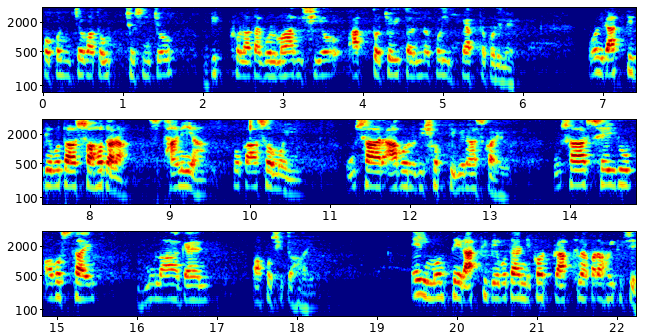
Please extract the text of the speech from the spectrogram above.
প্রপঞ্চগত উচ্চসূচ বৃক্ষলতা গোলমাদিশীয় আত্মচৈতন্য পরিব্যাপ্ত করিলেন। ওই রাত্রি দেবতা সহদরা, স্থানীয়া প্রকাশময়ী উষার আবরণী শক্তি বিনাশ করেন। উষার সেই রূপ অবস্থায় মূলা জ্ঞান অপসিত হয়। এই মন্ত্রে রাত্রি দেবতার নিকট প্রার্থনা করা হইতেছে,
